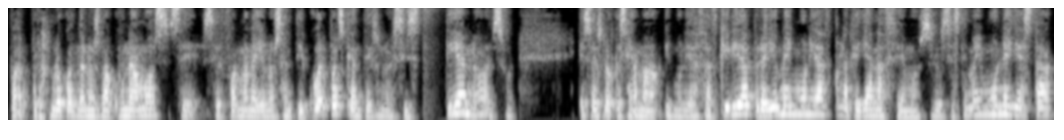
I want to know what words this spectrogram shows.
por, ejemplo, cuando nos vacunamos se, forman ahí unos anticuerpos que antes no existían, ¿no? Eso, eso es lo que se llama inmunidad adquirida, pero hay una inmunidad con la que ya nacemos. El sistema inmune ya está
